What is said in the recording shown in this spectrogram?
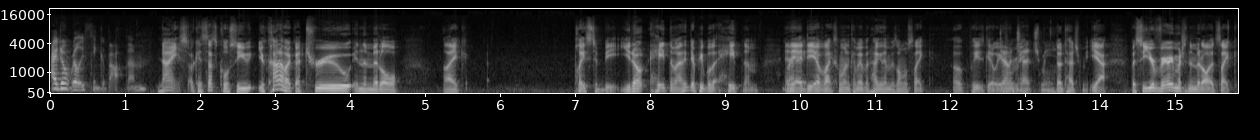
I don't really think about them. Nice. Okay, so that's cool. So you you're kind of like a true in the middle, like place to be. You don't hate them. I think there are people that hate them, and the idea of like someone coming up and hugging them is almost like, oh, please get away Don't from me. Don't touch me. Don't touch me. Yeah. But so you're very much in the middle. It's like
